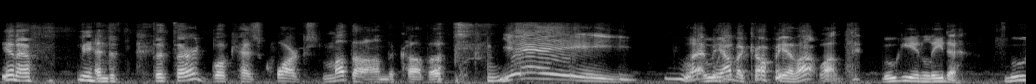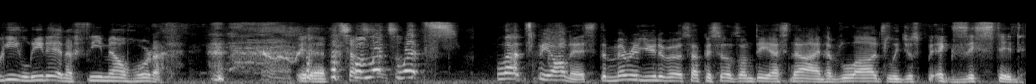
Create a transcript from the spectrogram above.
you know, And the, the third book has Quark's mother on the cover. yay! Let me have a copy of that one. Moogie and Leeta. Moogie, Leeta, and a female Horta. Yeah, but let's let's let's be honest. The Mirror Universe episodes on DS9 have largely just existed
